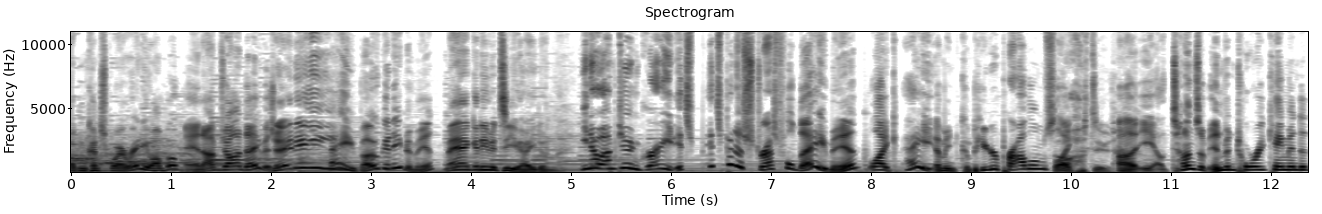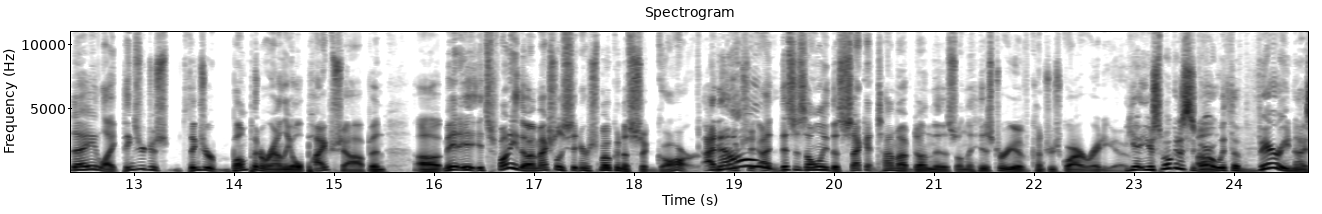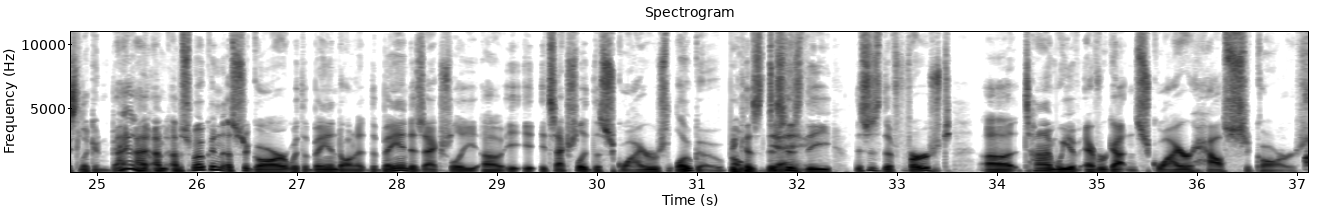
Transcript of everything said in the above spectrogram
Welcome, Country Squire Radio. I'm Bo. And I'm John David. JD. Hey, Bo. Good evening, man. Man, good evening to you. How you doing, man? You know, I'm doing great. It's it's been a stressful day, man. Like, hey, I mean, computer problems. Like, Oh, dude. Uh, yeah, tons of inventory came in today. Like, things are just things are bumping around the old pipe shop. And uh, man, it, it's funny though. I'm actually sitting here smoking a cigar. I know. which- I- this is only the second time I've done this on the history of Country Squire Radio. Yeah, you're smoking a cigar with a very nice looking band. Um, I, on I'm, it. I'm smoking a cigar with a band on it. The band is actually uh, it- it's actually the Squires logo because this is Oh, the this is the first uh, time we have ever gotten Squire House cigars.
